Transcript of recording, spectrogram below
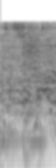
somehow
